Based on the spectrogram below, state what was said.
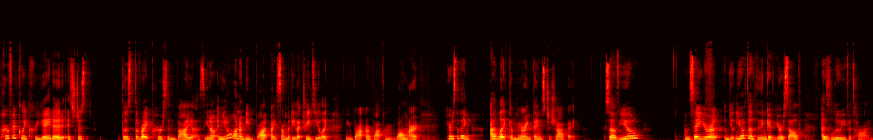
perfectly created. It's just does the right person buy us, you know? And you don't want to be bought by somebody that treats you like you bought or bought from Walmart. Here's the thing. I like comparing things to shopping. So if you and say you're you have to think of yourself as Louis Vuitton.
